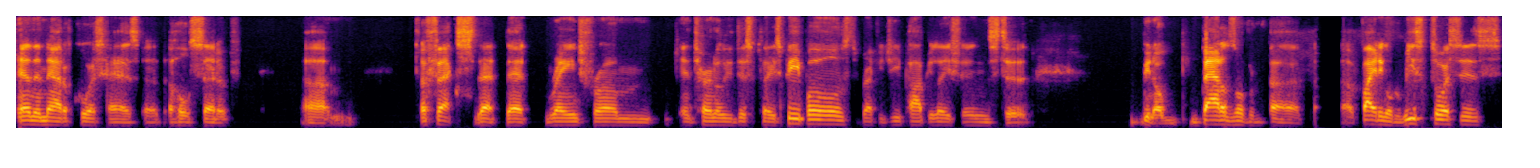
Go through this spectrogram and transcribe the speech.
And then that, of course, has a, a whole set of um, effects that that range from internally displaced peoples, to refugee populations, to you know battles over uh, uh, fighting over resources,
